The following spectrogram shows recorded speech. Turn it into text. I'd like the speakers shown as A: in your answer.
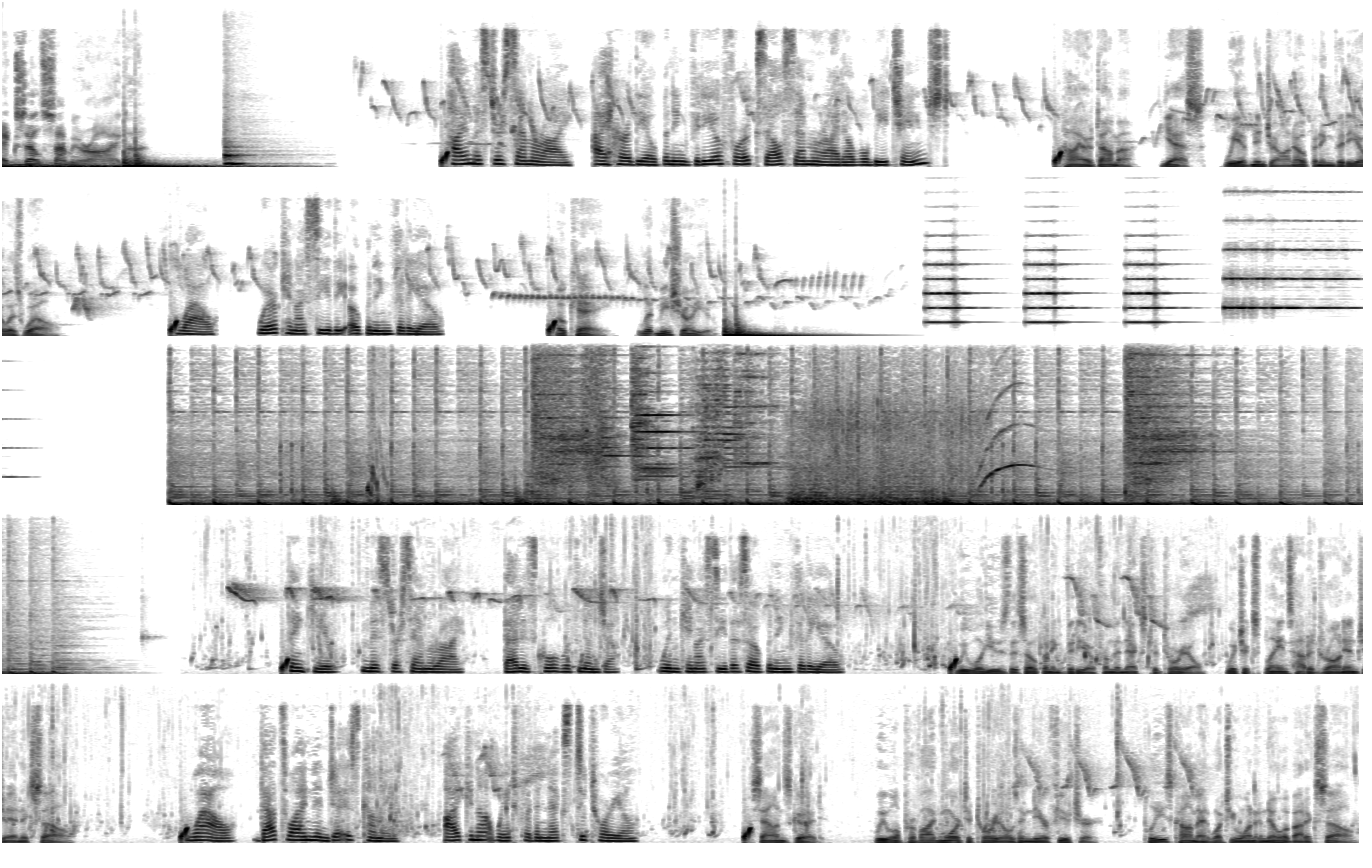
A: Excel Samurai.
B: Hi Mr. Samurai, I heard the opening video for Excel Samurai will be changed?
C: Hi Otama, yes, we have Ninja on opening video as well.
B: Wow. Where can I see the opening video?
C: Okay, let me show you.
B: Thank you, Mr. Samurai. That is cool with Ninja. When can I see this opening video?
C: We will use this opening video from the next tutorial, which explains how to draw Ninja in Excel.
B: Wow, that's why Ninja is coming. I cannot wait for the next tutorial.
C: Sounds good. We will provide more tutorials in near future. Please comment what you want to know about Excel.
